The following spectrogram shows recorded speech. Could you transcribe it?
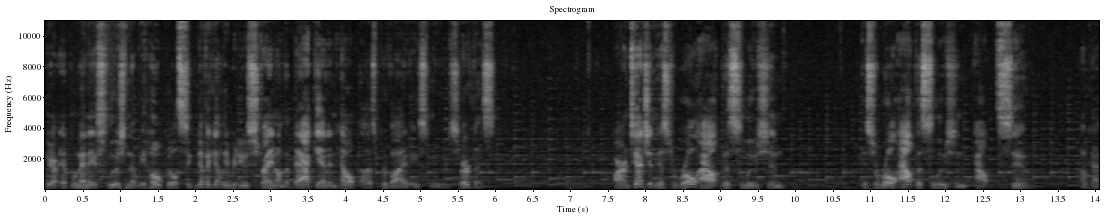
we are implementing a solution that we hope will significantly reduce strain on the back end and help us provide a smoother surface. Our intention is to roll out this solution is to roll out the solution out soon. Okay.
